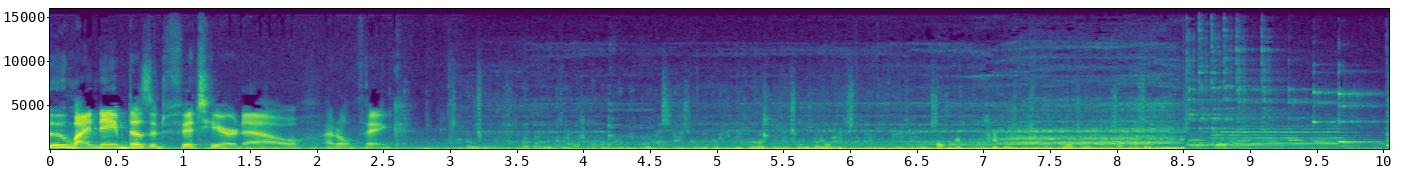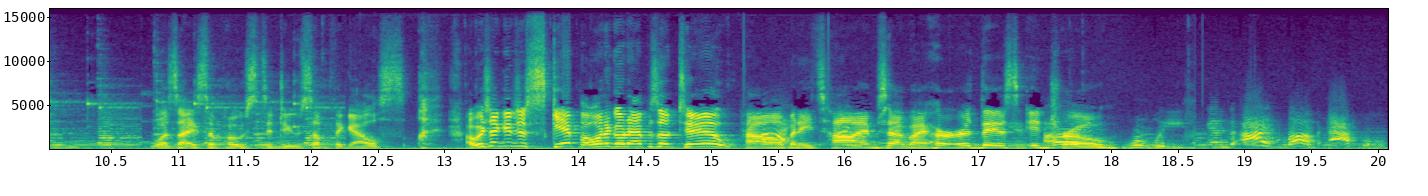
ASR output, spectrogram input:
Ooh, my name doesn't fit here now. I don't think. Was I supposed to do something else? I wish I could just skip. I want to go to episode two. How many times have I heard this intro? I'm Wooly. And I love apples.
